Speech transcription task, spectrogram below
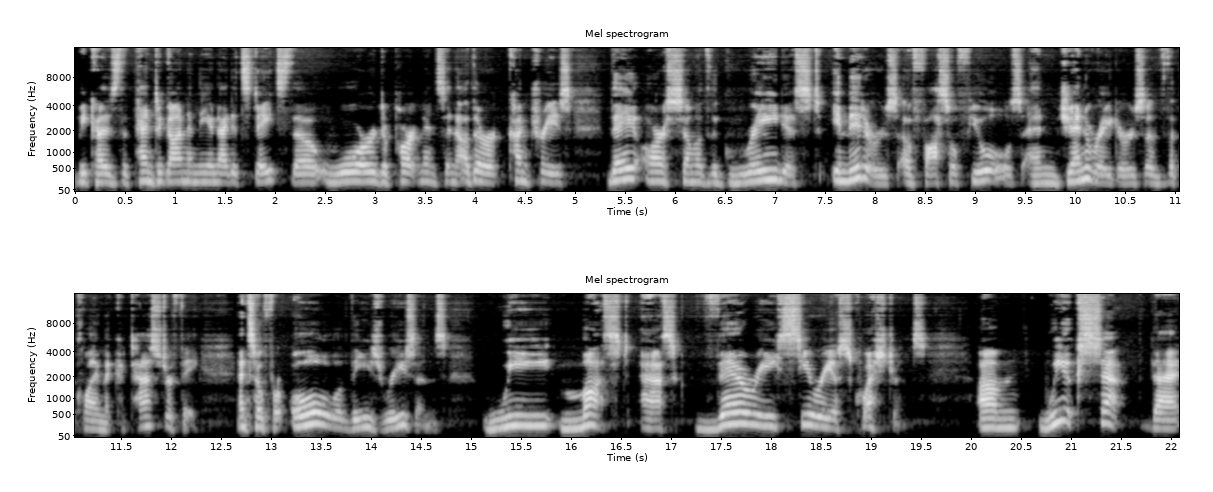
because the Pentagon and the United States, the War departments in other countries, they are some of the greatest emitters of fossil fuels and generators of the climate catastrophe. And so, for all of these reasons, we must ask very serious questions. Um, we accept that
